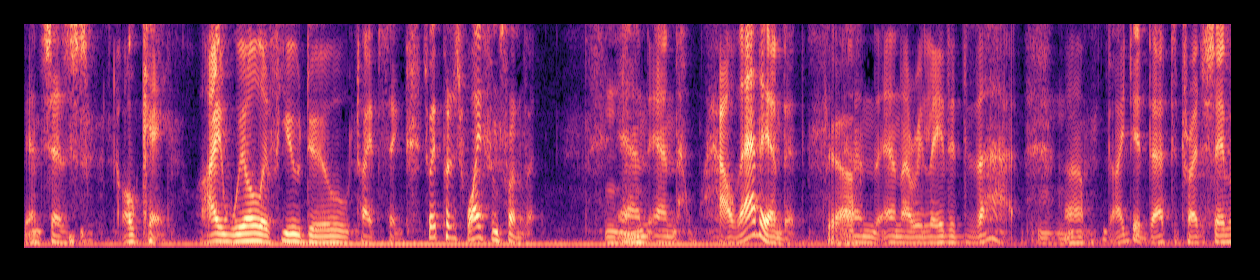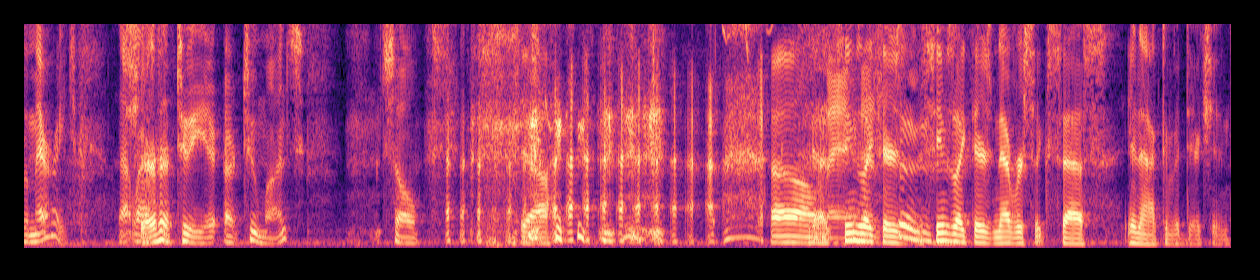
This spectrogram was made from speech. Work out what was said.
and says, "Okay, I will if you do," type thing. So he put his wife in front of it, and and how that ended. Yeah. And and I related to that. Uh, I did that to try to save a marriage. That Sure. lasted two year or two months. So yeah. Oh, Yeah, it seems like there's it seems like there's never success in active addiction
